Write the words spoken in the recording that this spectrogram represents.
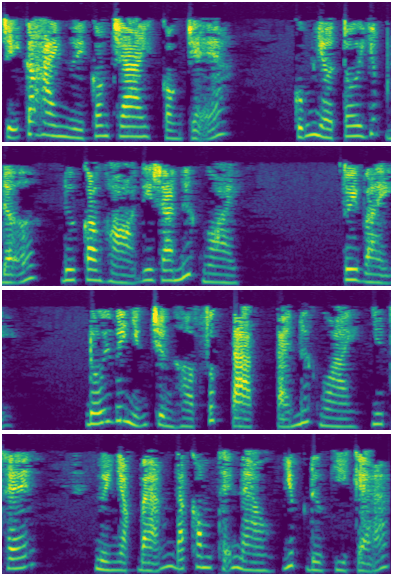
Chỉ có hai người con trai còn trẻ, cũng nhờ tôi giúp đỡ đưa con họ đi ra nước ngoài. Tuy vậy, đối với những trường hợp phức tạp tại nước ngoài như thế, người Nhật Bản đã không thể nào giúp được gì cả.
